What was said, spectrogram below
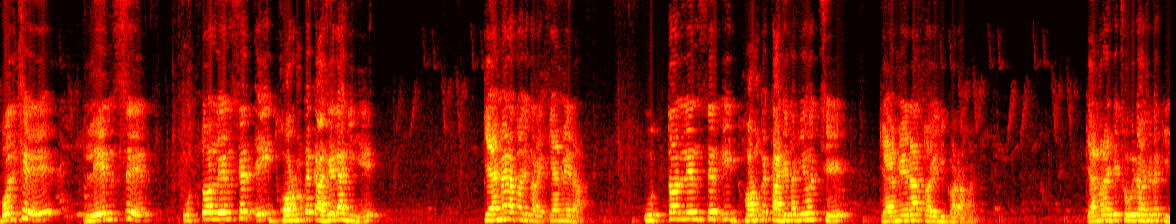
বলছে লেন্সের উত্তর লেন্সের এই ধর্মকে কাজে লাগিয়ে ক্যামেরা তৈরি করা হয় ক্যামেরা। উত্তর লেন্সের এই ধর্মকে কাজে লাগিয়ে হচ্ছে ক্যামেরা তৈরি করা হয়। ক্যামেরার যে ছবিটা হয় সেটা কি?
